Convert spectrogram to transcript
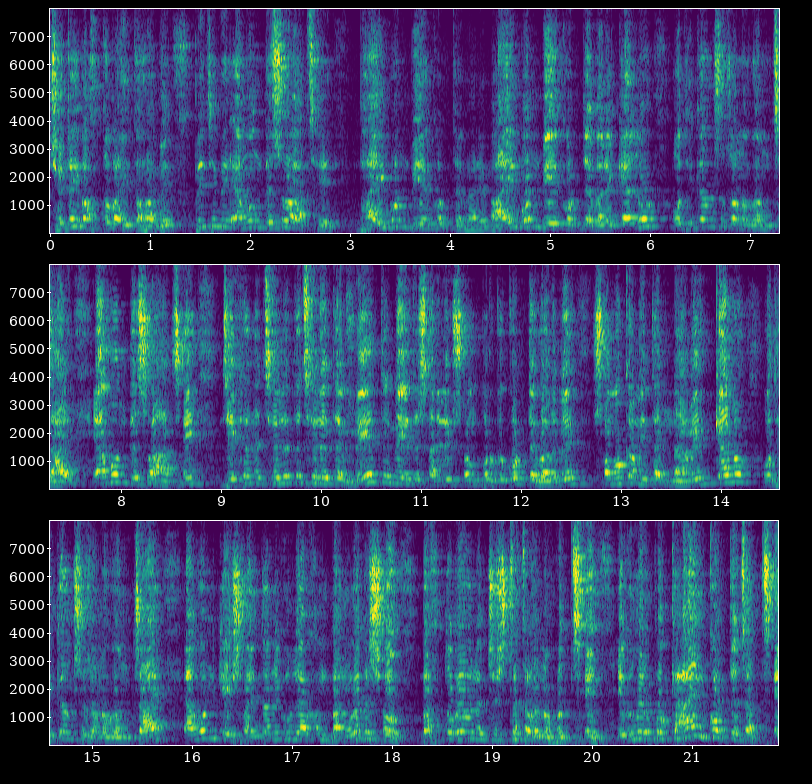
সেটাই বাস্তবায়িত হবে। পৃথিবীর এমন দেশও আছে ভাই বোন বিয়ে করতে পারে। ভাই বোন বিয়ে করতে পারে। কেন? অধিকাংশ জনগণ চায়। এমন দেশও আছে, যেখানে ছেলেতে ছেলেতে, মেয়েতে মেয়েতে শারীরিক সম্পর্ক করতে পারবে, সমকামিতার নামে কেন অধিকাংশ জনগণ চায়? এমনকি শয়তানিগুলো এখন বাংলাদেশেও বাস্তবায়নের চেষ্টা চালানো হচ্ছে। এগুলোর পক্ষে আইন করতে চাচ্ছে।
